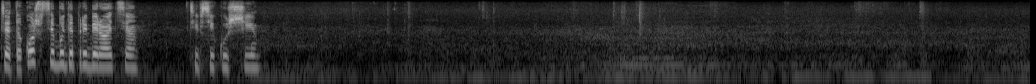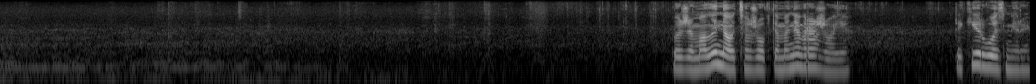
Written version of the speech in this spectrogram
Це також все буде прибиратися, ці всі кущі. Боже, малина оця жовта мене вражає. Такі розміри.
